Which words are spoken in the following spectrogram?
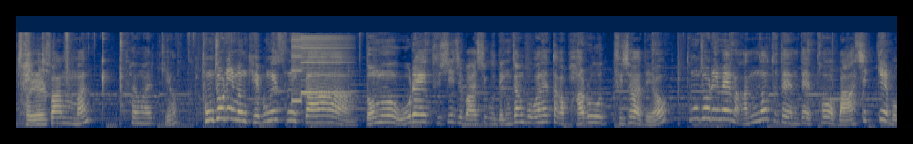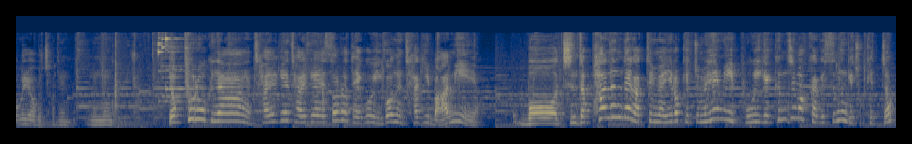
절반만 사용할게요 통조림은 개봉했으니까 너무 오래 두시지 마시고 냉장 보관했다가 바로 드셔야 돼요. 통조림엔 안 넣어도 되는데 더 맛있게 먹으려고 저는 넣는 겁니다. 옆으로 그냥 잘게 잘게 썰어도 되고 이거는 자기 맘이에요. 뭐 진짜 파는 데 같으면 이렇게 좀 햄이 보이게 큼지막하게 쓰는 게 좋겠죠?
